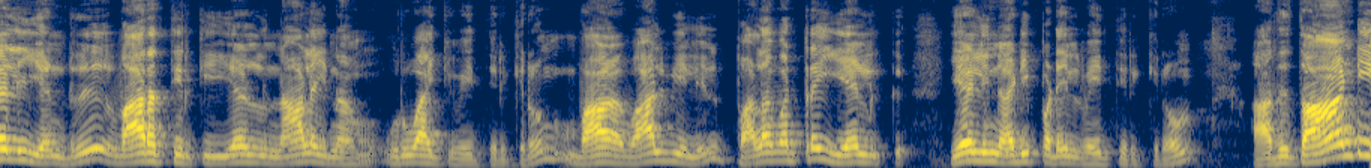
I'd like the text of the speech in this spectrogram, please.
ஏழு என்று வாரத்திற்கு ஏழு நாளை நாம் உருவாக்கி வைத்திருக்கிறோம். வா வாழ்வியலில் பலவற்றை ஏழுக்கு ஏழின் அடிப்படையில் வைத்திருக்கிறோம். அது தாண்டி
